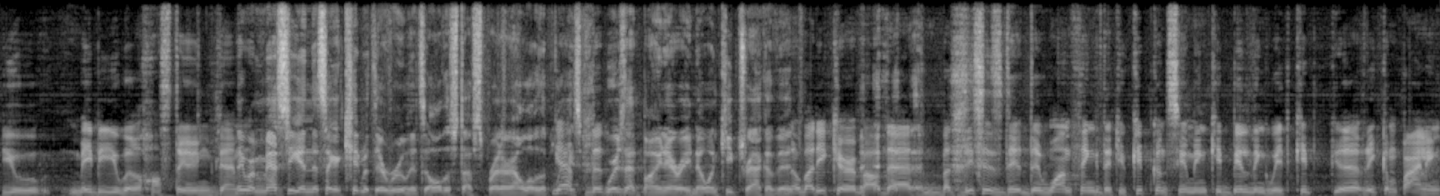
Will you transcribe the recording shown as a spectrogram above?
You maybe you were hosting them. They were messy, and it's like a kid with their room. It's all the stuff spread all over the place. Yeah, the, Where's that binary? No one keep track of it. Nobody care about that. but this is the the one thing that you keep consuming, keep building with, keep uh, recompiling,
